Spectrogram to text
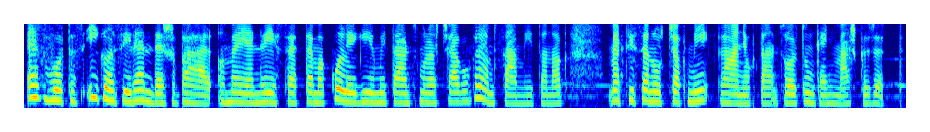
Ez volt az igazi rendes bál, amelyen részt vettem, a kollégiumi táncmulatságok nem számítanak, mert hiszen ott csak mi, lányok táncoltunk egymás között.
